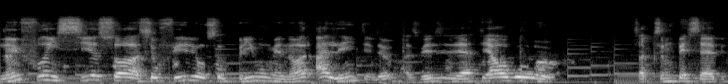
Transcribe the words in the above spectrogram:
não influencia só seu filho ou seu primo menor a ler, entendeu? Às vezes é até algo, sabe, que você não percebe.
